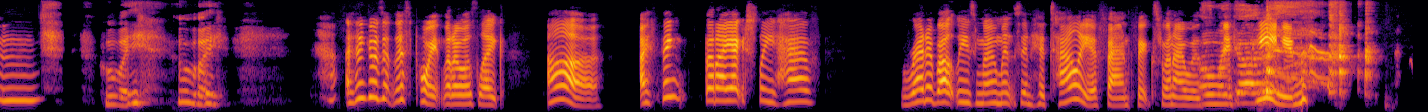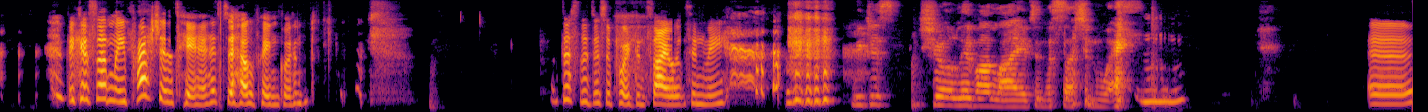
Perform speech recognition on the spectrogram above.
Mm. Hooey, hooey. I think it was at this point that I was like, ah, I think that I actually have read about these moments in Hetalia fanfics when I was Oh my god. 15. because suddenly Prussia's here to help England. Just the disappointed silence in me. We just sure live our lives in a certain way. Uh,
